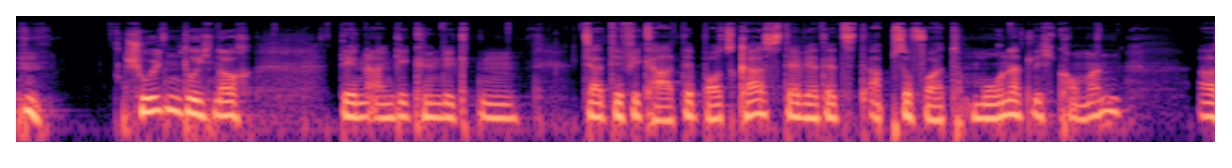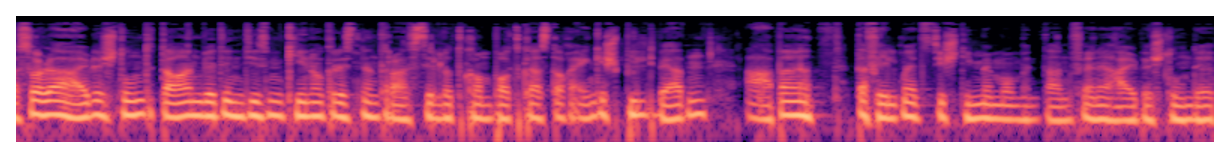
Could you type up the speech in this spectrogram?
Schulden durch noch den angekündigten Zertifikate-Podcast, der wird jetzt ab sofort monatlich kommen. Äh, soll eine halbe Stunde dauern, wird in diesem Kino christiandrastil.com Podcast auch eingespielt werden, aber da fehlt mir jetzt die Stimme momentan für eine halbe Stunde.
